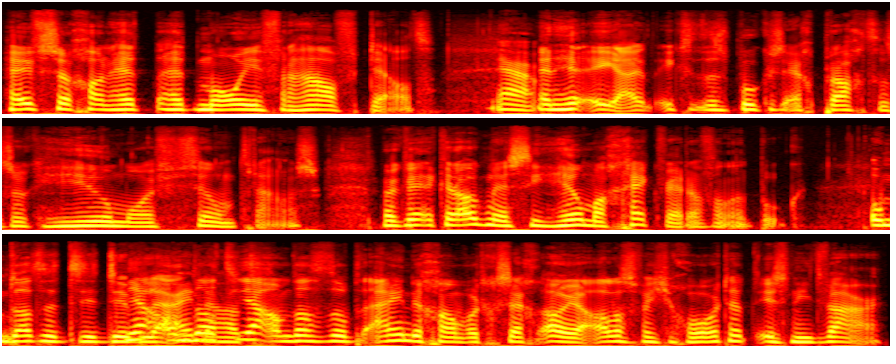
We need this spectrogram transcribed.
heeft ze gewoon het, het mooie verhaal verteld. Ja. En heel, ja, ik, dat boek is echt prachtig. Het is ook heel mooi verfilmd trouwens. Maar ik, ik ken ook mensen die helemaal gek werden van het boek. Omdat het dit dubbele ja, einde had. ja, omdat het op het einde gewoon wordt gezegd... oh ja, alles wat je gehoord hebt is niet waar.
